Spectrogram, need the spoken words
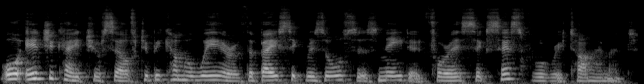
Or educate yourself to become aware of the basic resources needed for a successful retirement.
